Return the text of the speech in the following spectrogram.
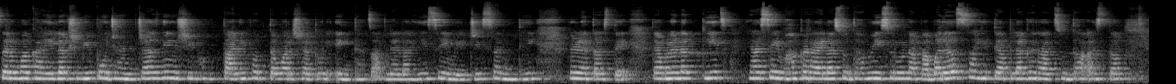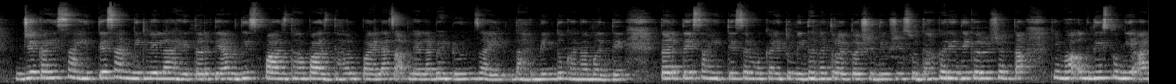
सर्व काही लक्ष्मीपूजनच्याच दिवशी फक्त आणि फक्त वर्षातून एकदाच आपल्याला ही सेवेची संधी मिळत असते. त्यामुळे नक्कीच ह्या सेवा करायला सुद्धा विसरू नका. बरंच साहित्य आपल्या घरात सुद्धा असतं. जे काही साहित्य सांगितलेलं आहे तर ते अगदीच पाच दहा पाच दहा रुपयालाच आपल्याला भेटून जाईल धार्मिक दुकानामध्ये. तर ते साहित्य सर्व काही तुम्ही धनत्रयोदशी दिवशी सुद्धा खरेदी करू शकता. किंवा अगदीच तुम्ही आ-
